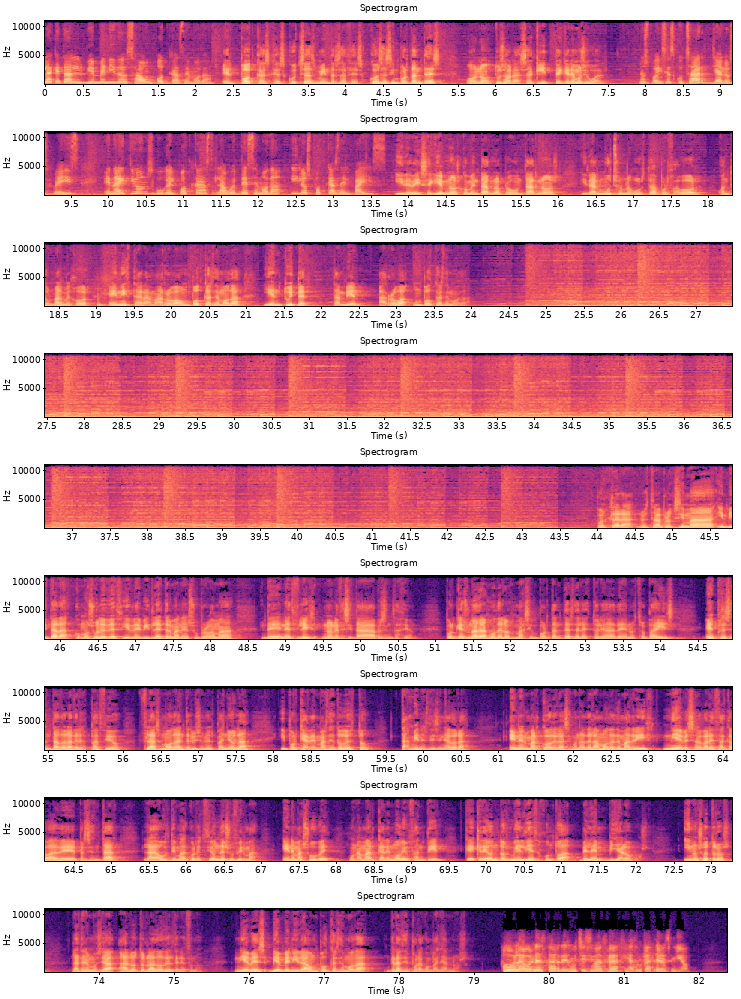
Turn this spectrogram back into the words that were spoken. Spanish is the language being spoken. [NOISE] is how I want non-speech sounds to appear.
Hola, ¿qué tal? Bienvenidos a un podcast de moda. El podcast que escuchas mientras haces cosas importantes o no, tú sabrás, aquí te queremos igual. Nos podéis escuchar, ya lo sabéis, en iTunes, Google Podcast, la web de ese moda y los podcasts del país. Y debéis seguirnos, comentarnos, preguntarnos y dar muchos me gusta, por favor, cuantos más mejor, en [LAUGHS] Instagram, arroba un podcast de moda y en Twitter también, arroba un podcast de moda. Pues Clara, nuestra próxima invitada, como suele decir David Letterman en su programa de Netflix, no necesita presentación, porque es una de las modelos más importantes de la historia de nuestro país, es presentadora del espacio Flash Moda en televisión española y porque además de todo esto, también es diseñadora. En el marco de la Semana de la Moda de Madrid, Nieves Álvarez acaba de presentar la última colección de su firma N V, una marca de moda infantil que creó en 2010 junto a Belén Villalobos. Y nosotros la tenemos ya al otro lado del teléfono. Nieves, bienvenida a un podcast de moda. Gracias por acompañarnos. Hola, buenas tardes. Muchísimas gracias. Un placer es mío.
